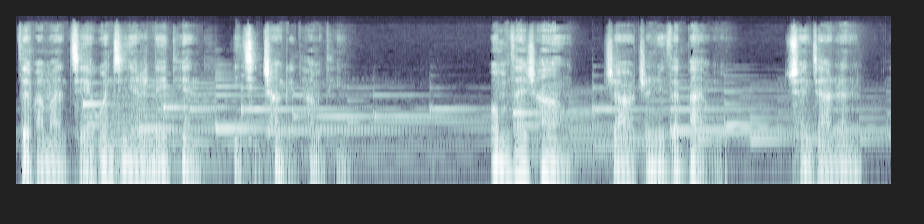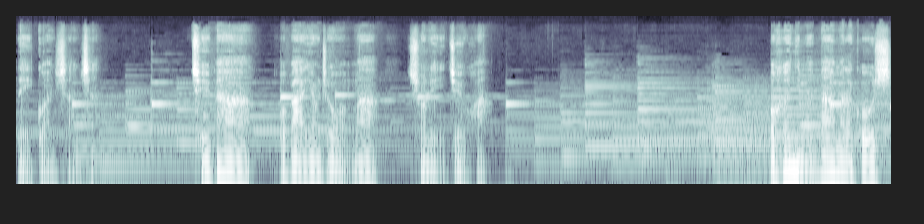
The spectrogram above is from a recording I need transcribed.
在爸妈结婚纪念日那天一起唱给他们听。我们在唱，只要侄女在伴舞，全家人泪光闪闪。只怕我爸用着我妈说了一句话：“我和你们妈妈的故事，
